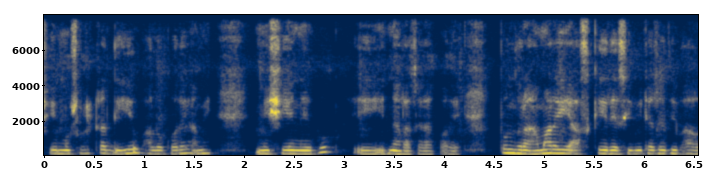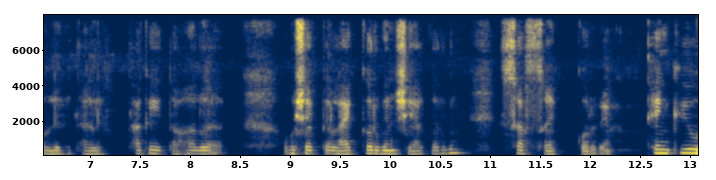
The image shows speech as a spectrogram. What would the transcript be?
সেই মশলাটা দিয়ে ভালো করে আমি মিশিয়ে নেব এই নাড়াচাড়া করে। বন্ধুরা, আমার এই আজকের রেসিপিটা যদি ভালো লেগে থাকলে থাকে তাহলে অবশ্যই একটা লাইক করবেন শেয়ার করবেন সাবস্ক্রাইব করবেন। থ্যাংক ইউ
